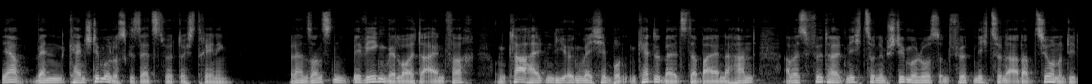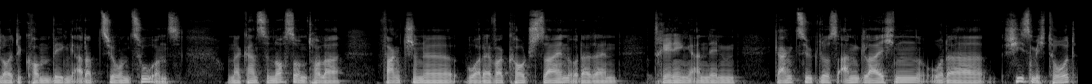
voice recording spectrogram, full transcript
ja, wenn kein Stimulus gesetzt wird durchs Training. Weil ansonsten bewegen wir Leute einfach und klar halten die irgendwelche bunten Kettlebells dabei in der Hand, aber es führt halt nicht zu einem Stimulus und führt nicht zu einer Adaption und die Leute kommen wegen Adaption zu uns. Und da kannst du noch so ein toller Functional Whatever Coach sein oder dein Training an den Gangzyklus angleichen oder schieß mich tot.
